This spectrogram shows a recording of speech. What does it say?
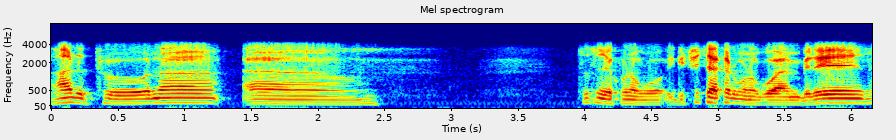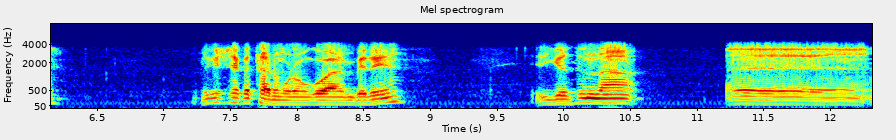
ahandi tubona dusomye ku murongo igice cya kane umurongo wa mbere n'igice cya gatanu umurongo wa mbere. Iryo zina eh,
